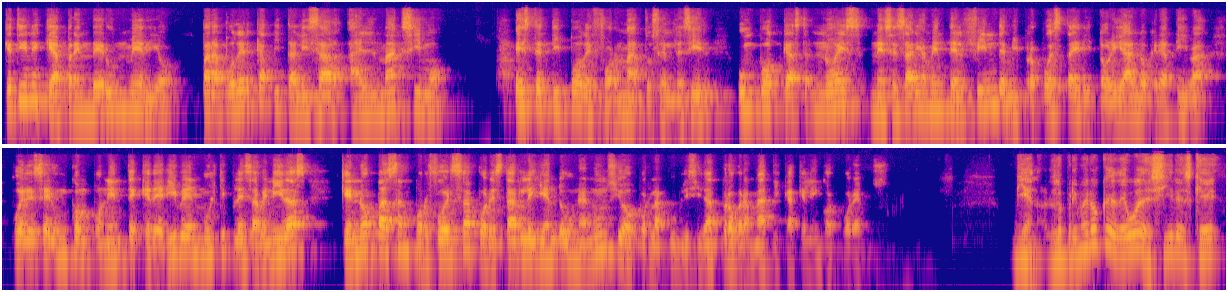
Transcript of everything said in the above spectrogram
que tiene que aprender un medio para poder capitalizar al máximo este tipo de formatos, es decir, un podcast no es necesariamente el fin de mi propuesta editorial o creativa, puede ser un componente que derive en múltiples avenidas que no pasan por fuerza por estar leyendo un anuncio o por la publicidad programática que le incorporemos. Bien, lo primero que debo decir es que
